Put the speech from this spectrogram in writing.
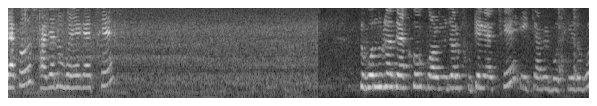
দেখো, সাজানো হয়ে গেছে। তো বন্ধুরা, দেখো, গরম জল ফুটে গেছে। এইটা আমি বসিয়ে দেবো।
